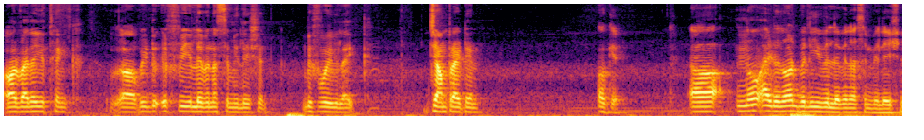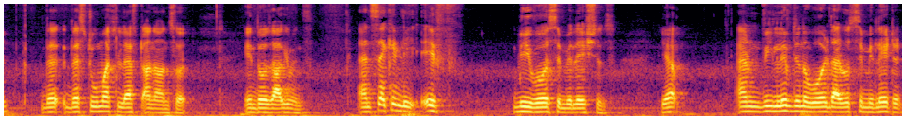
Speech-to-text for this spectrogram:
or whether you think uh, we do if we live in a simulation before we like jump right in. okay uh, no I do not believe we live in a simulation there, there's too much left unanswered in those arguments and secondly if we were simulations yeah and we lived in a world that was simulated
